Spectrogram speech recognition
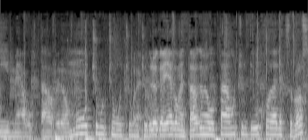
y me ha gustado, pero mucho, mucho, mucho, Bueno. mucho. Creo que había comentado que me gustaba mucho el dibujo de Alex Ross.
